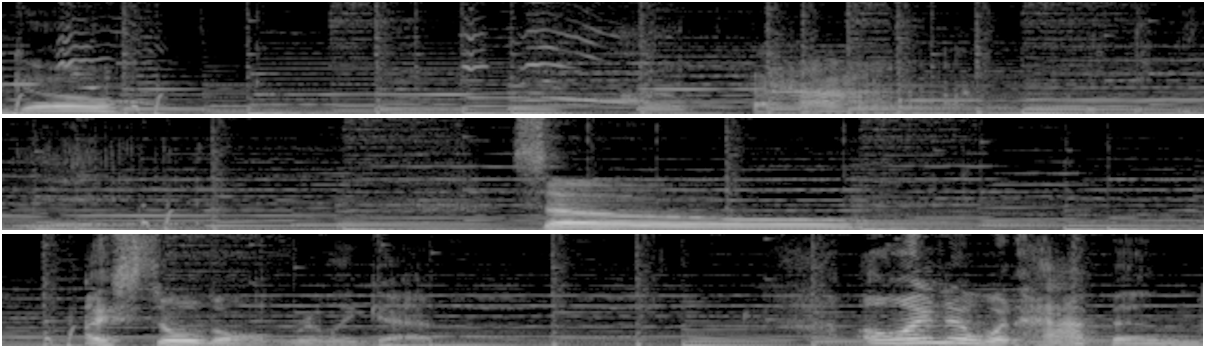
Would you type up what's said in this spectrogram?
We go. Haha. yeah. So I still don't really get. Oh, I know what happened.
